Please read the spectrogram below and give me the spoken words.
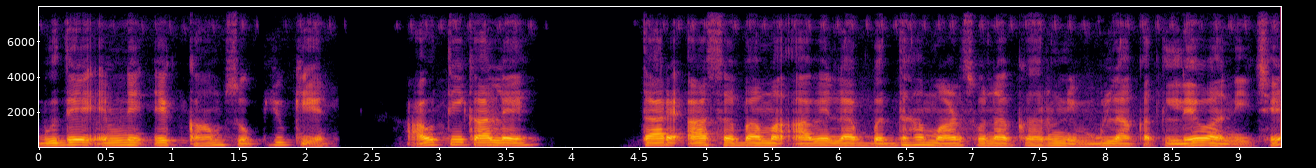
બુદ્ધે એમને એક કામ સોંપ્યું કે, આવતીકાલે તારે આ સભામાં આવેલા બધા માણસોના ઘરની મુલાકાત લેવાની છે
